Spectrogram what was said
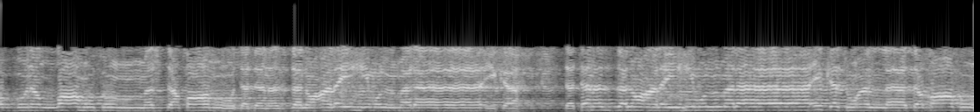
ربنا الله ثم استقاموا تتنزل عليهم الملائكة تتنزل عليهم الملائكة ألا تخافوا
